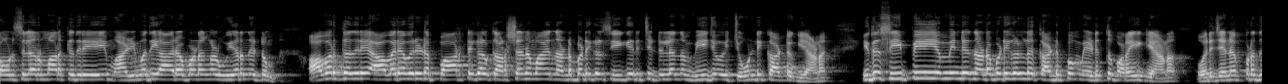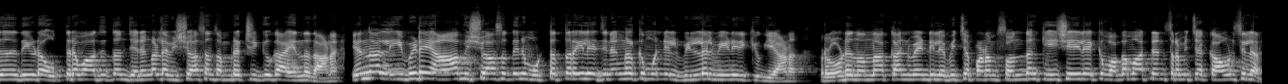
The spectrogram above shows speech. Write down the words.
കൗൺസിലർമാർക്കെതിരെയും അഴിമതി ആരോപണങ്ങൾ ഉയർന്നിട്ടും അവർക്കെതിരെ അവരവരുടെ പാർട്ടികൾ കർശനമായ നടപടികൾ സ്വീകരിച്ചിട്ടില്ലെന്നും വി ജോയ് ചൂണ്ടിക്കാട്ടുകയാണ്. ഇത് സി പി ഐ എമ്മിന്റെ നടപടികളുടെ കടുപ്പം എടുത്തു പറയുകയാണ്. ഒരു ജനപ്രതിനിധിയുടെ ഉത്തരവാദിത്വം ജനങ്ങളുടെ വിശ്വാസം സംരക്ഷിക്കുക എന്നതാണ്. എന്നാൽ ഇവിടെ ആ വിശ്വാസത്തിന് മുട്ടത്തറയിലെ ജനങ്ങൾക്ക് മുന്നിൽ വിള്ളൽ വീണിരിക്കുകയാണ്. റോഡ് നന്നാക്കാൻ വേണ്ടി ലഭിച്ച പണം സ്വന്തം കീശയിലേക്ക് വകമാറ്റാൻ ശ്രമിച്ച കൗൺസിലർ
